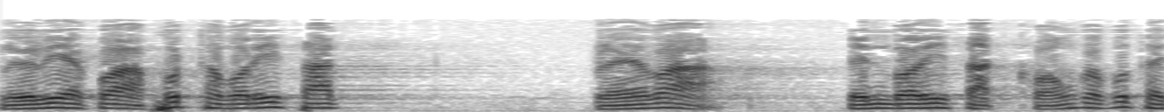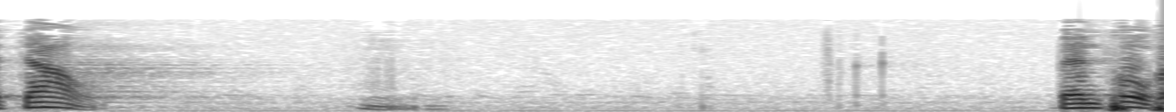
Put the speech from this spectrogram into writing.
หรือเรียกว่าพุทธบริษัท แปลว่าเป็นบริษัทของพระพุทธเจ้า เป็นผู้พ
